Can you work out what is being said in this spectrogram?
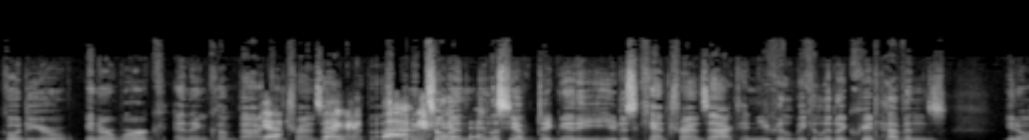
go do your inner work and then come back Yeah, and transact with us. But until then, unless you have dignity, you just can't transact. And you could we could literally create heavens. You know,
